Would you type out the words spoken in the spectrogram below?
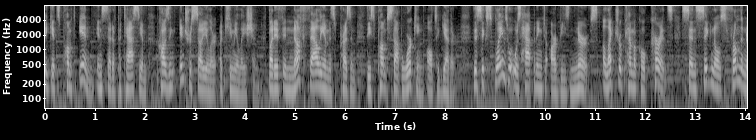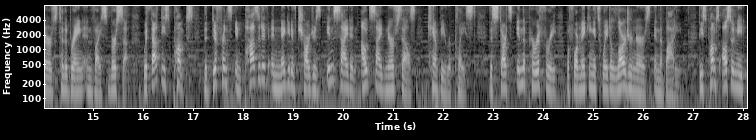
it gets pumped in instead of potassium, causing intracellular accumulation. But if enough thallium is present, these pumps stop working altogether. This explains what was happening to RB's nerves. Electrochemical currents send signals from the nerves to the brain and vice versa. Without these pumps, the difference in positive and negative charges inside and outside nerve cells can't be replaced. This starts in the periphery before making its way to larger nerves in the body. These pumps also need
